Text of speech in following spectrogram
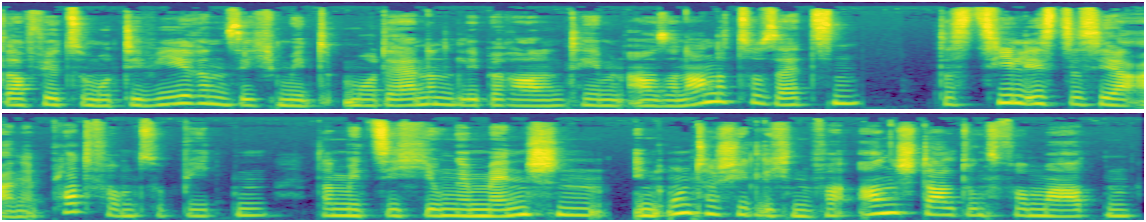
dafür zu motivieren, sich mit modernen liberalen Themen auseinanderzusetzen das Ziel ist es ja, eine Plattform zu bieten, damit sich junge Menschen in unterschiedlichen Veranstaltungsformaten,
